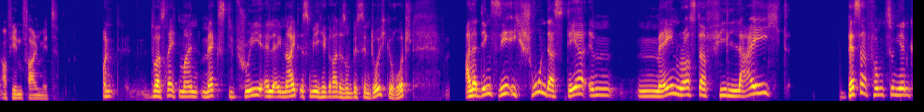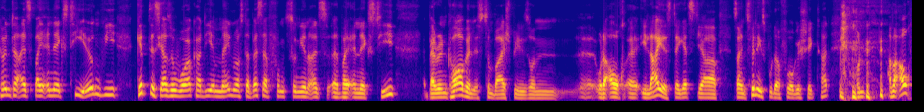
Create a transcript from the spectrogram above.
auf jeden Fall mit. Und du hast recht, mein Max Dupree, LA Knight, ist mir hier gerade so ein bisschen durchgerutscht. Allerdings sehe ich schon, dass der im Main-Roster vielleicht besser funktionieren könnte als bei NXT. Irgendwie gibt es ja so Worker, die im Main Roster besser funktionieren als äh, bei NXT. Baron Corbin ist zum Beispiel so ein, äh, oder auch äh, Elias, der jetzt ja seinen Zwillingsbruder vorgeschickt hat. Und, aber auch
